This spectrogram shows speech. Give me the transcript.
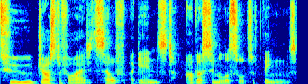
to justify it itself against other similar sorts of things.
